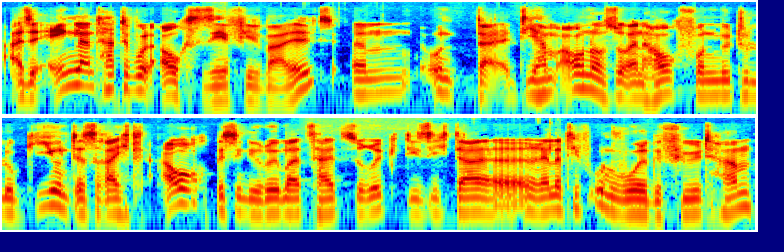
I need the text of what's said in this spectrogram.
Also England hatte wohl auch sehr viel Wald ähm, und da, die haben auch noch so einen Hauch von Mythologie und das reicht auch bis in die Römerzeit zurück, die sich da äh, relativ unwohl gefühlt haben.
